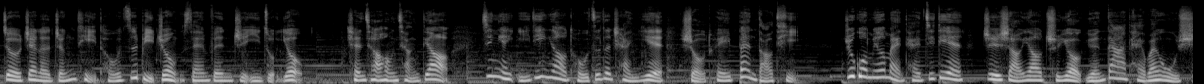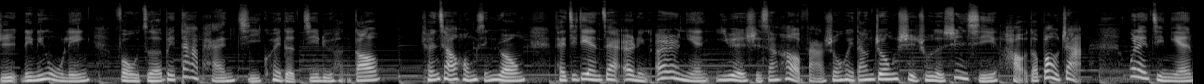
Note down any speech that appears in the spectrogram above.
就占了整体投资比重三分之一左右。陈乔宏强调，今年一定要投资的产业首推半导体。如果没有买台积电，至少要持有元大台湾五十零零五零，否则被大盘击溃的几率很高。陈乔宏形容台积电在二零二二年一月十三号法说会当中释出的讯息好到爆炸，未来几年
